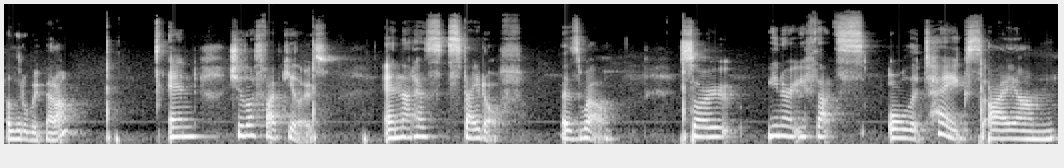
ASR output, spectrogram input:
a little bit better. And she lost five kilos. And that has stayed off as well. So, you know, if that's all it takes, I um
